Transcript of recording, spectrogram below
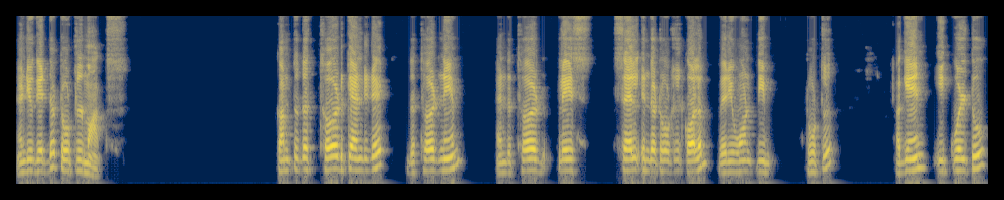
And you get the total marks. Come to the third candidate, the third name and the third place cell in the total column where you want the total again equal to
